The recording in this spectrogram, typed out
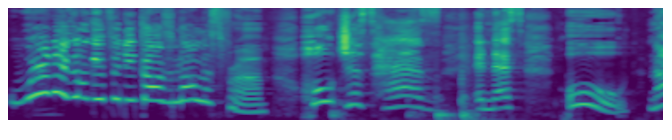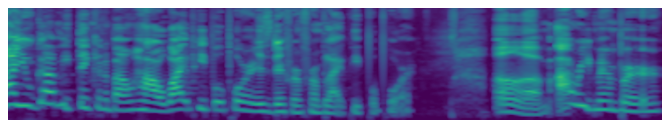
Where are they gonna get fifty thousand dollars from? Who just has? And that's oh, now you got me thinking about how white people poor is different from black people poor. Um, I remember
